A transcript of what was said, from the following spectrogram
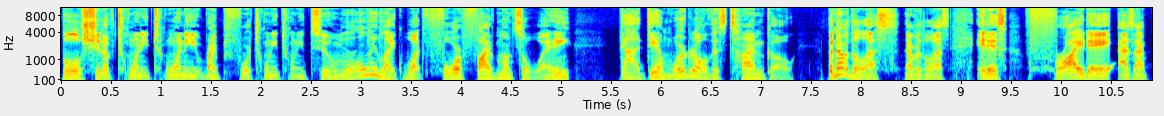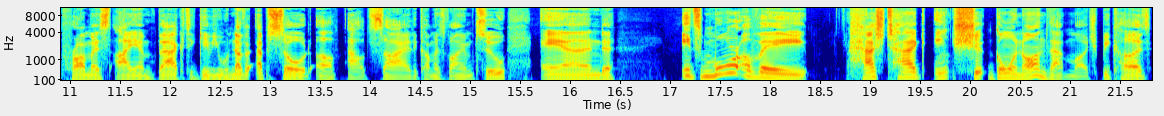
bullshit of 2020 right before 2022. And we're only like, what, four or five months away? God damn, where did all this time go? But nevertheless, nevertheless, it is Friday. As I promised, I am back to give you another episode of Outside the Comics Volume 2. And it's more of a hashtag ain't shit going on that much because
